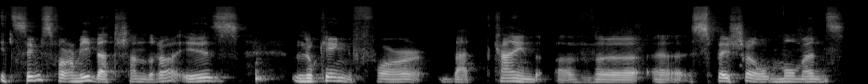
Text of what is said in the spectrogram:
It seems for me that Chandra is looking for that kind of uh, uh, special moments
